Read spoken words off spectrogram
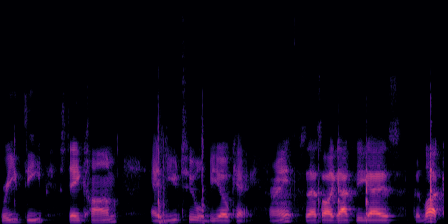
Breathe deep. Stay calm, and you too will be okay. All right. So that's all I got for you guys. Good luck.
